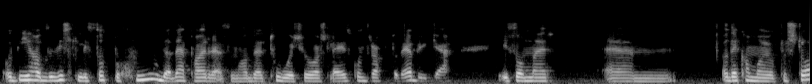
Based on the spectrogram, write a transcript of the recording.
og de hadde virkelig stått på hodet, det paret som hadde 22 års leiekontrakt på det bygget i sommer. Um, og det kan man jo forstå.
